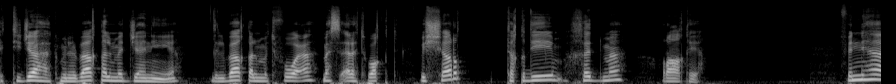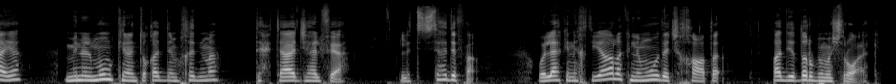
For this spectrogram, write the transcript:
اتجاهك من الباقة المجانية للباقة المدفوعة مسألة وقت بالشرط تقديم خدمة راقية. في النهاية من الممكن أن تقدم خدمة تحتاجها الفئة التي تستهدفها. ولكن اختيارك لنموذج خاطئ قد يضر بمشروعك.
